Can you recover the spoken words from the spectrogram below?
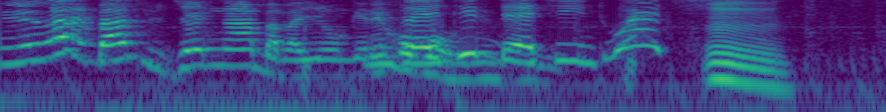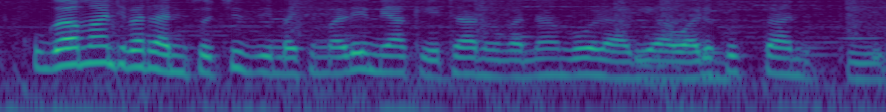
era banti kyeŋŋamba bayongereko etidde ekintu eki mm. Kugamba nti batandisa okizimba kimale emyaka etaano nga namboola ali awo ali ku stand still.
